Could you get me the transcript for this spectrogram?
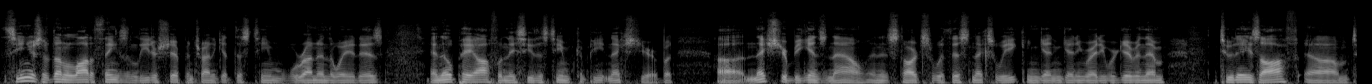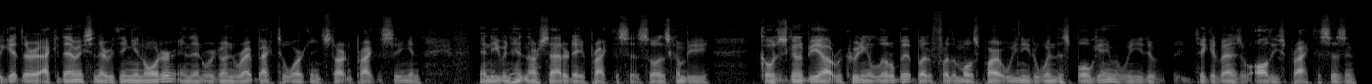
the seniors have done a lot of things in leadership and trying to get this team running the way it is, and they'll pay off when they see this team compete next year. But uh, next year begins now, and it starts with this next week and getting getting ready. We're giving them two days off um, to get their academics and everything in order, and then we're going right back to work and starting practicing and and even hitting our Saturday practices. So it's going to be coach is going to be out recruiting a little bit, but for the most part, we need to win this bowl game, and we need to take advantage of all these practices and.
